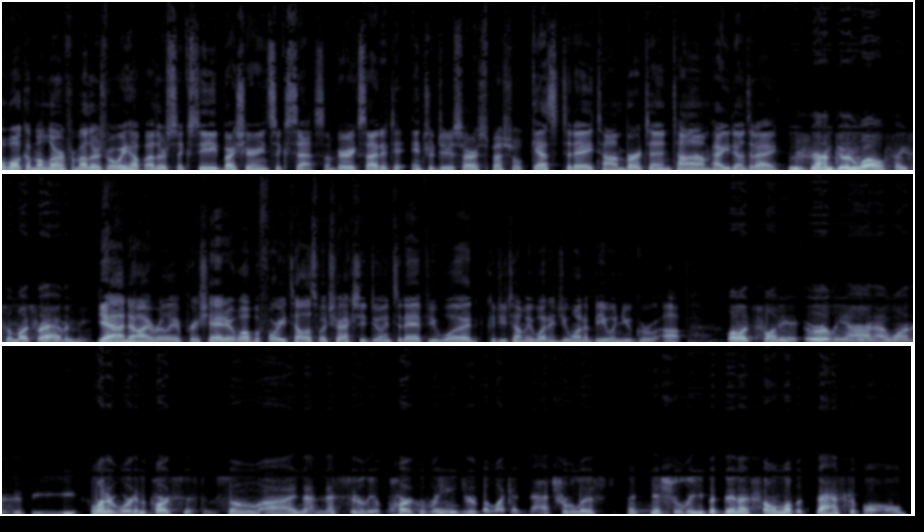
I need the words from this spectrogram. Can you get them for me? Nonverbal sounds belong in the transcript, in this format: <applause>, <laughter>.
Well, welcome to Learn from Others, where we help others succeed by sharing success. I'm very excited to introduce our special guest today, Tom Burton. Tom, how are you doing today? <laughs> I'm doing well. Thanks so much for having me. Yeah, no, I really appreciate it. Well, before you tell us what you're actually doing today, if you would, could you tell me what did you want to be when you grew up? Well, it's funny. Early on, I wanted to be, I wanted to work in the park system. So, uh, not necessarily a park ranger, but like a naturalist initially. But then I fell in love with basketball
